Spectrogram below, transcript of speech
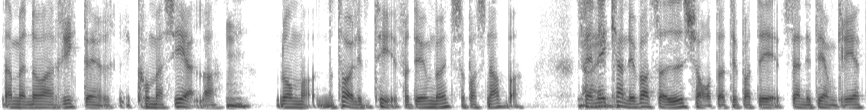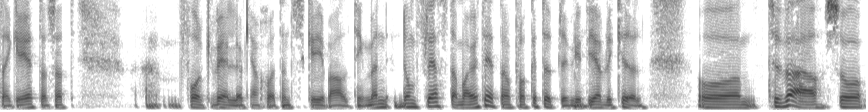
ja, men de här riktigt kommersiella. Mm. De, de tar lite tid för de är inte så pass snabba. Sen Nej. kan det vara så uttjatat, typ att det är ständigt är om Greta, Greta. Så att um, folk väljer kanske att inte skriva allting. Men de flesta, majoriteten har plockat upp det, vilket är jävligt kul. Och tyvärr så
